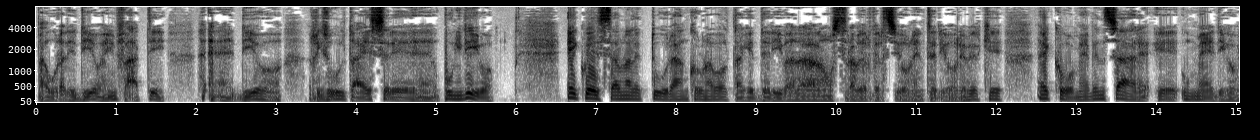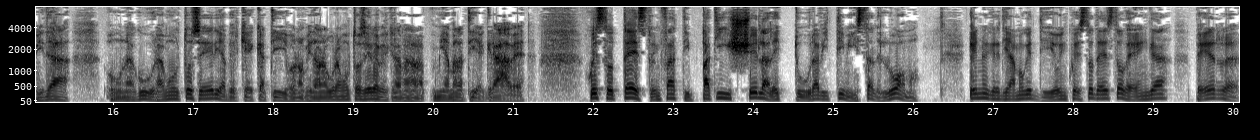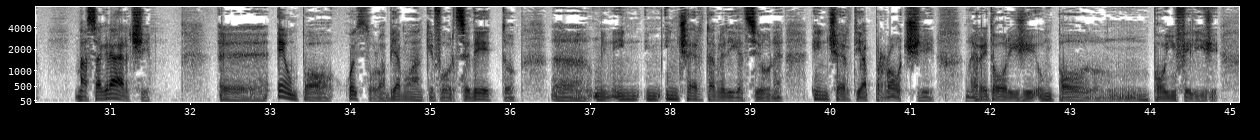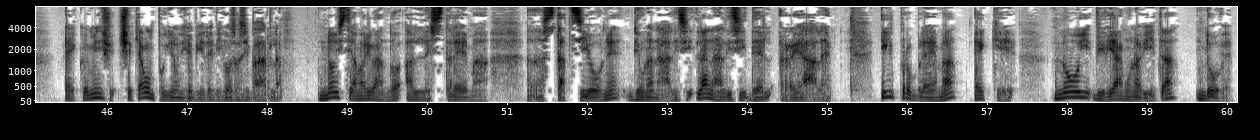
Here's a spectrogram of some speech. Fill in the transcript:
paura di Dio e infatti eh, Dio risulta essere punitivo. E questa è una lettura, ancora una volta, che deriva dalla nostra perversione interiore, perché è come pensare che un medico mi dà una cura molto seria perché è cattivo, no, mi dà una cura molto seria perché la mia malattia è grave. Questo testo, infatti, patisce la lettura vittimista dell'uomo. E noi crediamo che Dio in questo testo venga per massacrarci, eh, è un po', questo lo abbiamo anche forse detto eh, in, in, in, certa predicazione, in certi approcci retorici un po', un po infelici. Ecco, cerchiamo un pochino di capire di cosa si parla. Noi stiamo arrivando all'estrema eh, stazione di un'analisi, l'analisi del reale. Il problema è che noi viviamo una vita dove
